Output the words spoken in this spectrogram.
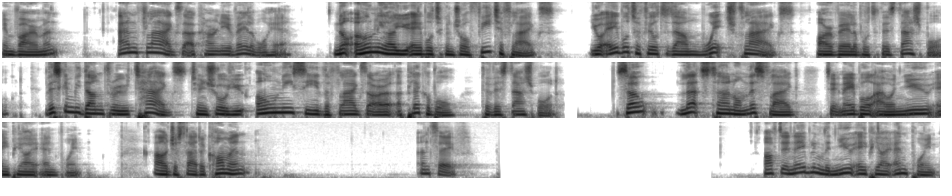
environment, and flags that are currently available here. Not only are you able to control feature flags, you're able to filter down which flags are available to this dashboard. This can be done through tags to ensure you only see the flags that are applicable to this dashboard. So let's turn on this flag to enable our new API endpoint. I'll just add a comment and save. After enabling the new API endpoint,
